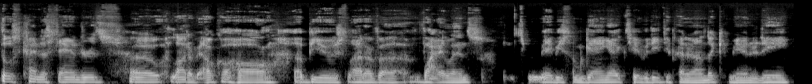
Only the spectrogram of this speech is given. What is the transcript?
Those kind of standards, uh, a lot of alcohol abuse, a lot of uh, violence, maybe some gang activity depending on the community.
